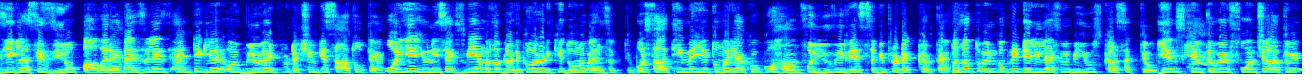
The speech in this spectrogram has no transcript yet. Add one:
ये ग्लासेस ज़ीरो पावर है as well as anti glare और ब्लू लाइट प्रोटेक्शन के साथ होते हैं। और ये यूनिसेक्स भी है मतलब लड़के और लड़की दोनों पहन सकते हो। और साथ ही में ये तुम्हारी आँखों को हार्मफुल यूवी रेस से भी प्रोटेक्ट करता है। मतलब तुम इनको अपनी डेली लाइफ में भी यूज़ कर सकते हो। गेम्स खेलते हुए फ़ोन चलाते हुए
